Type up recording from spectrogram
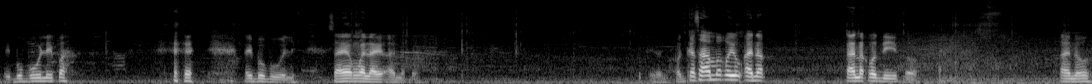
may bubuli pa. may bubuli. Sayang wala yung anak ko. Ayun. Pagkasama ko yung anak anak ko dito, ano,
